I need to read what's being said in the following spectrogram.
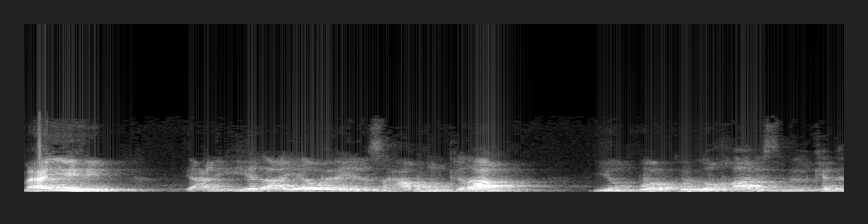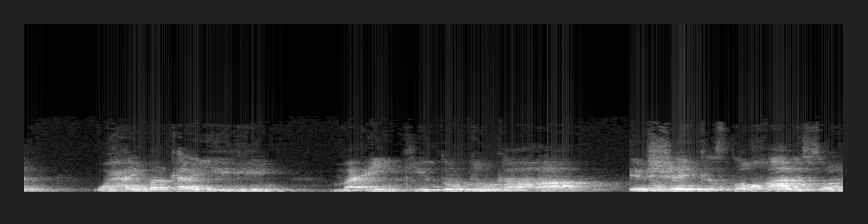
Maxay yihiin yani iyaga ayaa waxay yihiin saxaabatu kiraam yanbuuc kullu khaalis min alkadar waxay markaa yihiin maciinkii durdurka ahaa ee shay kastoo khaalis oon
